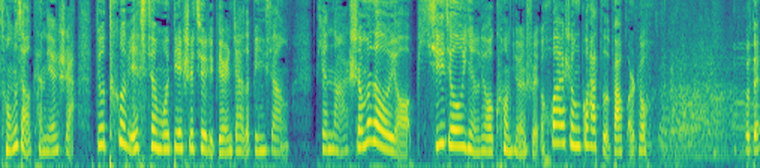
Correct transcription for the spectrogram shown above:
从小看电视啊，就特别羡慕电视剧里别人家的冰箱。天哪，什么都有，啤酒、饮料、矿泉水、花生、瓜子、八宝粥，不对，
